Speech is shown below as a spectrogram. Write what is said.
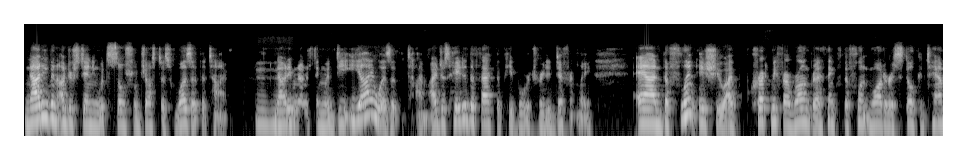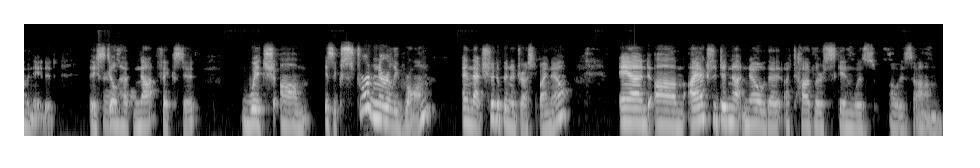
not even understanding what social justice was at the time mm-hmm. not even understanding what DEI was at the time. I just hated the fact that people were treated differently. And the Flint issue, I correct me if I'm wrong, but I think the Flint water is still contaminated. They still have not fixed it, which um, is extraordinarily wrong, and that should have been addressed by now. And um, I actually did not know that a toddler's skin was was um,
